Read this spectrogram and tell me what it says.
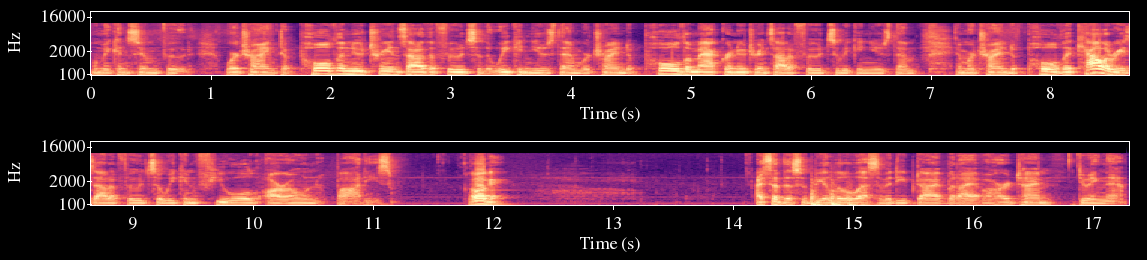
when we consume food. We're trying to pull the nutrients out of the food so that we can use them. We're trying to pull the macronutrients out of food so we can use them, and we're trying to pull the calories out of food so we can fuel our own bodies. Okay. I said this would be a little less of a deep dive, but I have a hard time doing that.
